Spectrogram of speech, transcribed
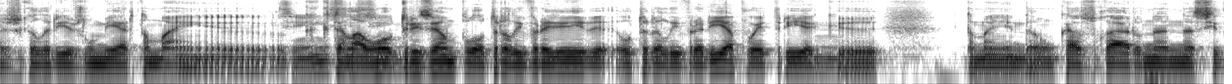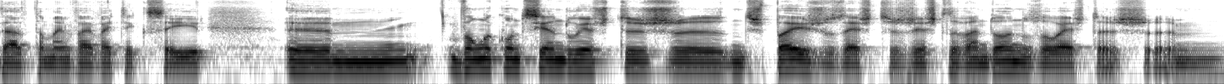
as galerias Lumière também, eh, Sim, que, que tem sim, lá um sim. outro exemplo, outra livraria, outra livraria a Poetria, Hum. que também ainda é um caso raro na, na cidade, também vai, vai ter que sair. Hum, vão acontecendo estes eh, despejos, estes, estes abandonos ou estas hum,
